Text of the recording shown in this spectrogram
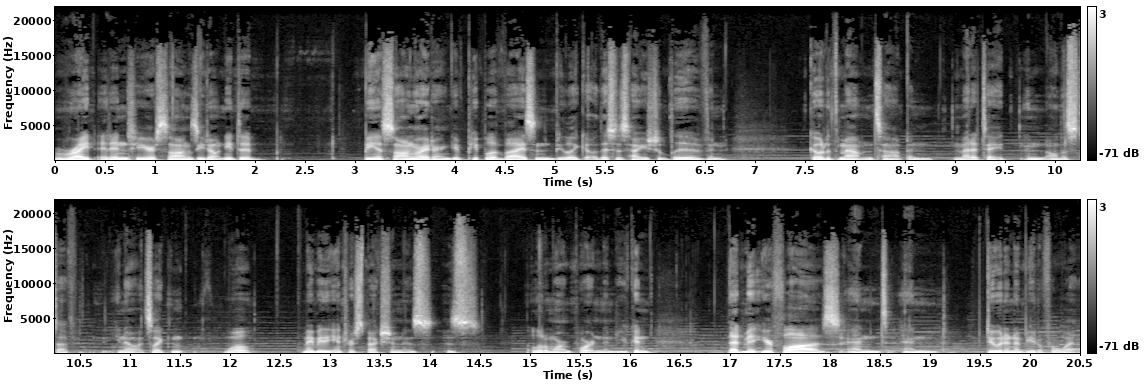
write it into your songs. You don't need to be a songwriter and give people advice and be like, "Oh, this is how you should live," and go to the mountaintop and meditate and all this stuff. You know, it's like, well, maybe the introspection is is a little more important, and you can admit your flaws and and do it in a beautiful way.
